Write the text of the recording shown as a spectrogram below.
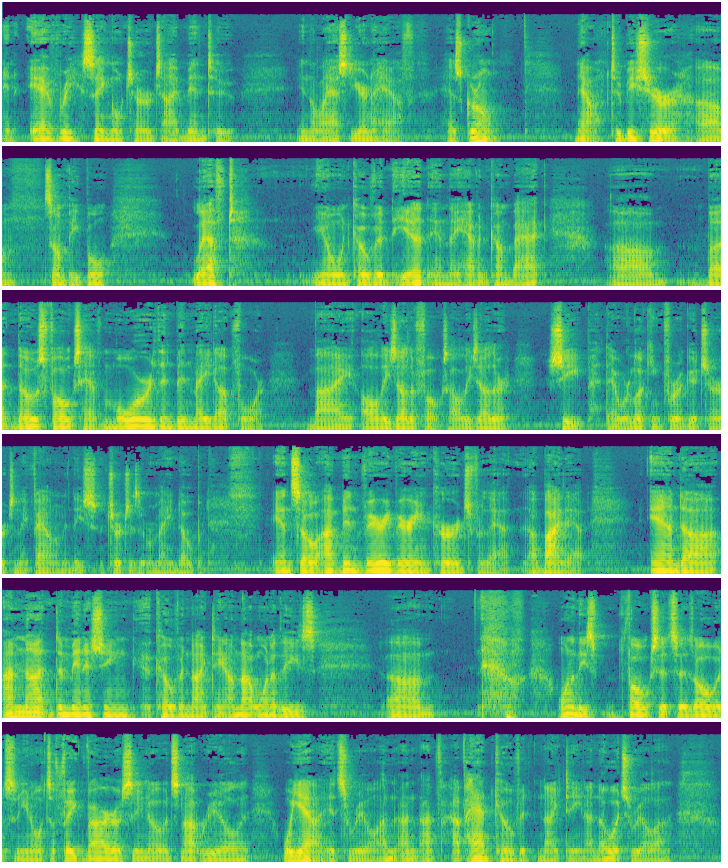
And every single church I've been to in the last year and a half has grown. Now, to be sure, um, some people left, you know, when COVID hit and they haven't come back. Uh, but those folks have more than been made up for by all these other folks, all these other sheep that were looking for a good church, and they found them in these churches that remained open. And so I've been very, very encouraged for that, uh, by that. And uh, I'm not diminishing COVID 19. I'm not one of these. Um, one of these folks that says, "Oh, it's you know it's a fake virus, you know it's not real." And, well, yeah, it's real. I, have I've had COVID nineteen. I know it's real.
